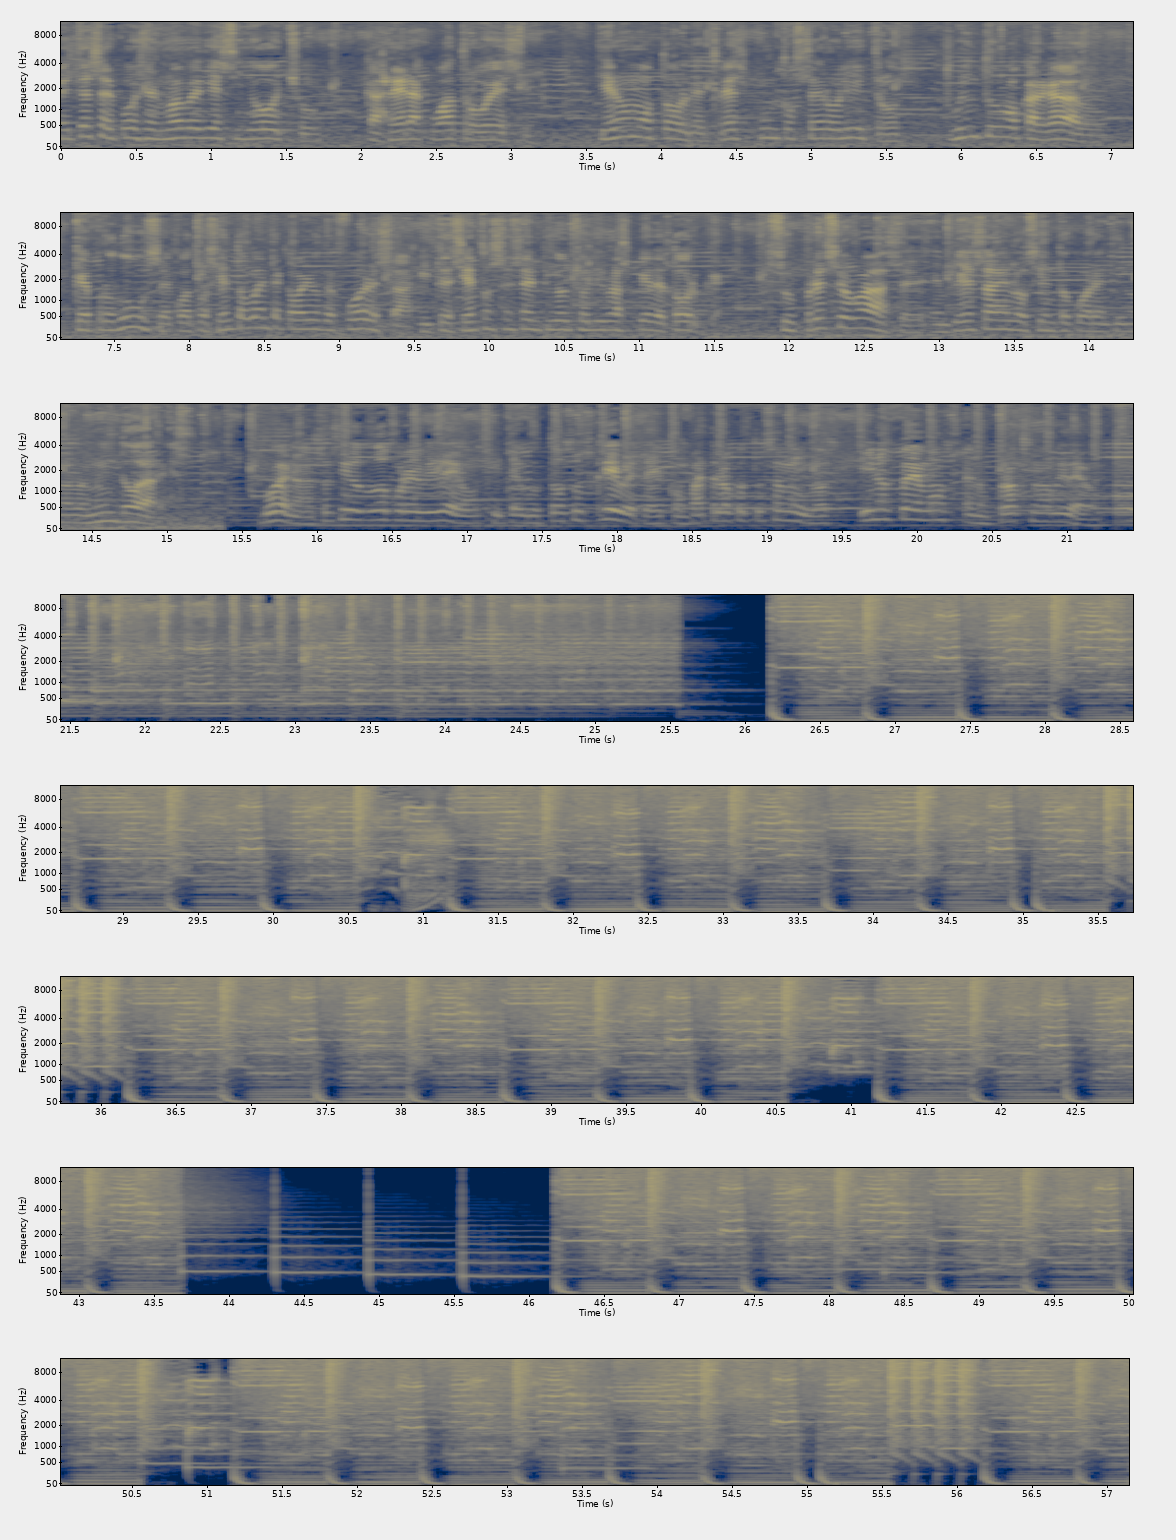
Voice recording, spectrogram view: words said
Este es el Porsche 918 Carrera 4S. Tiene un motor de 3.0 litros, twin turbo cargado, que produce 420 caballos de fuerza y 368 libras-pie de torque. Su precio base empieza en los 149 mil dólares. Bueno, eso ha sido todo por el video. Si te gustó, suscríbete, compártelo con tus amigos y nos vemos en un próximo video.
